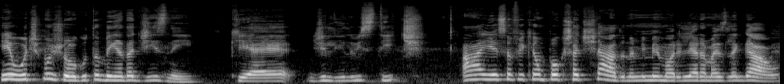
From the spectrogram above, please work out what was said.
E o último jogo também é da Disney, que é de Lilo e Stitch. Ah, e esse eu fiquei um pouco chateado, na minha memória ele era mais legal.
